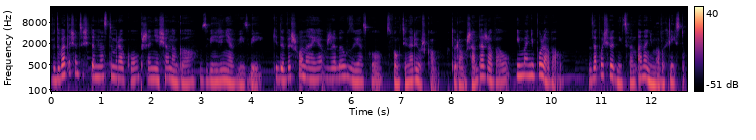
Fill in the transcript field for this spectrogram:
W 2017 roku przeniesiono go z więzienia w Visby, kiedy wyszło na jaw, że był w związku z funkcjonariuszką, którą szantażował i manipulował za pośrednictwem anonimowych listów.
